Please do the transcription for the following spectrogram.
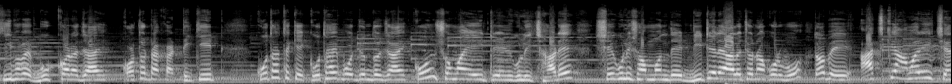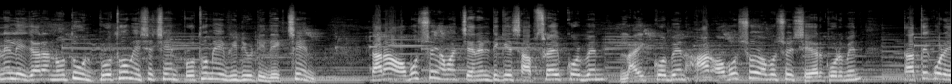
কীভাবে বুক করা যায়, কত টাকা টিকিট কোথা থেকে কোথায় পর্যন্ত যায়, কোন সময় এই ট্রেনগুলি ছাড়ে, সেগুলি সম্বন্ধে ডিটেলে আলোচনা করব। তবে আজকে আমার এই চ্যানেলে যারা নতুন, প্রথম এসেছেন, প্রথম এই ভিডিওটি দেখছেন, তারা অবশ্যই আমার চ্যানেলটিকে সাবস্ক্রাইব করবেন, লাইক করবেন, আর অবশ্যই অবশ্যই শেয়ার করবেন, তাতে করে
